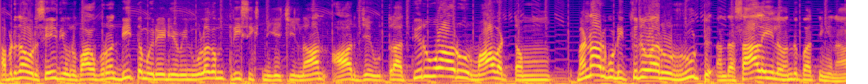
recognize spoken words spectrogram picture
அப்படிதான் ஒரு செய்தி ஒன்று பார்க்க போகிறோம் தி ரேடியோவின் உலகம் த்ரீ சிக்ஸ் நிகழ்ச்சியில் நான் ஆர்ஜே உத்ரா திருவாரூர் மாவட்டம் மன்னார்குடி திருவாரூர் ரூட்டு அந்த சாலையில் வந்து பார்த்தீங்கன்னா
